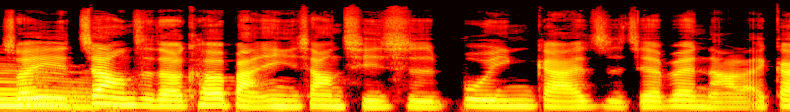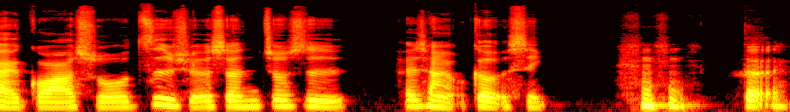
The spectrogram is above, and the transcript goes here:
所以这样子的刻板印象其实不应该直接被拿来盖瓜，说自学生就是非常有个性。对，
